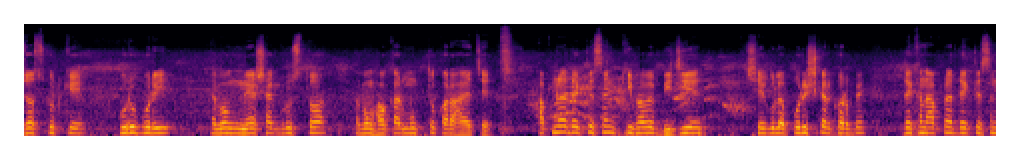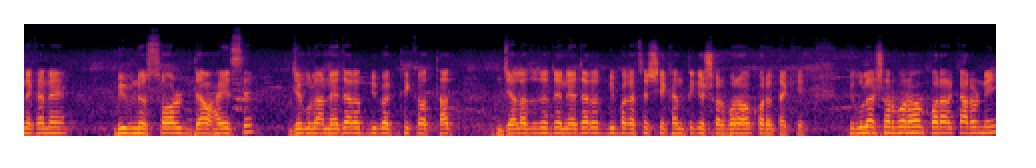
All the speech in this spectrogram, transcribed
জজকোটকে পুরোপুরি এবং নেশাগ্রস্ত এবং হকার মুক্ত করা হয়েছে। আপনারা দেখতেছেন কীভাবে ভিজিয়ে সেগুলো পরিষ্কার করবে। দেখেন, আপনারা দেখতেছেন এখানে বিভিন্ন সল্ট দেওয়া হয়েছে, যেগুলো নেজারত বিভাগ থেকে অর্থাৎ জেলা যে নেজারত বিভাগ আছে সেখান থেকে সরবরাহ করে থাকে। এগুলা সরবরাহ করার কারণেই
